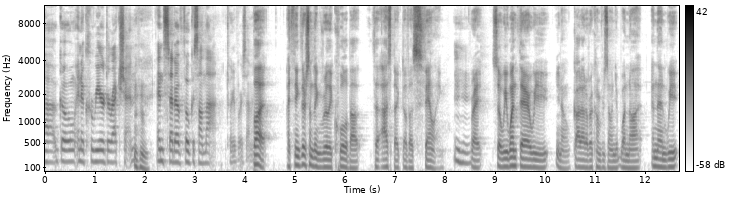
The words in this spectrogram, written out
uh, go in a career direction Mm-hmm. instead of focus on that 24 7. But I think there's something really cool about the aspect of us failing, Mm-hmm. right? So we went there, we you know got out of our comfort zone, whatnot, and then we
